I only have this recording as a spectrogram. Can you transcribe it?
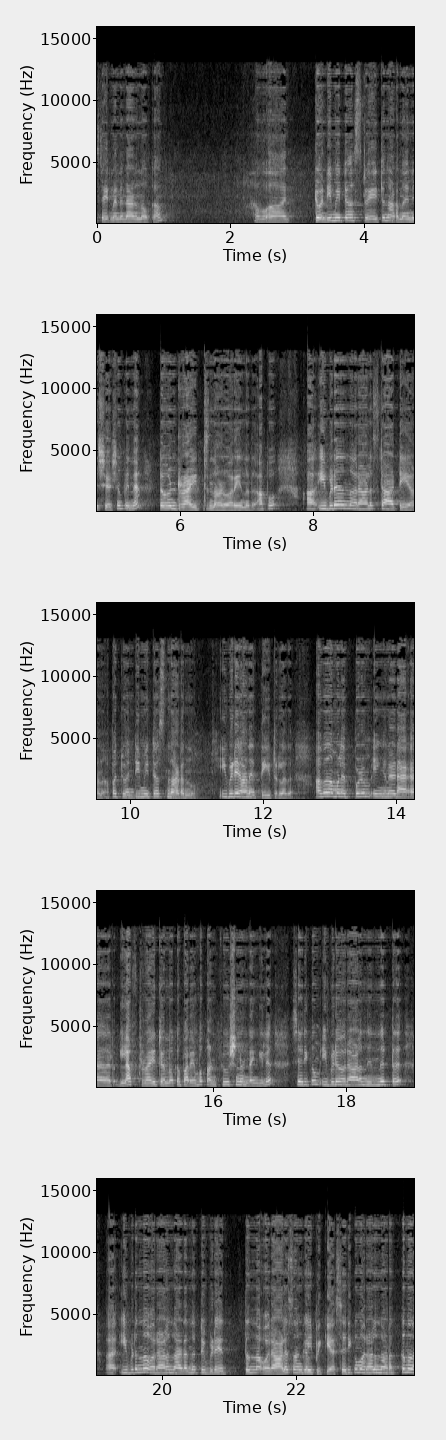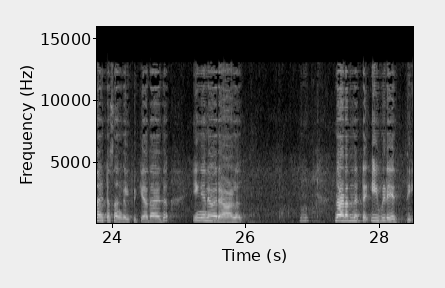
സ്റ്റേറ്റ്മെന്റ് എന്താണെന്ന് നോക്കാം. ട്വന്റി മീറ്റർ സ്ട്രേറ്റ് നടന്നതിന് ശേഷം പിന്നെ ടേൺ റൈറ്റ് എന്നാണ് പറയുന്നത്. അപ്പോൾ ഇവിടെ നിന്ന് ഒരാൾ സ്റ്റാർട്ട് ചെയ്യാണ്. അപ്പോൾ ട്വന്റി മീറ്റേഴ്സ് നടന്നു. ഇവിടെയാണ് എത്തിയിട്ടുള്ളത്. അപ്പോൾ നമ്മൾ എപ്പോഴും ഇങ്ങനെ ലെഫ്റ്റ് റൈറ്റ് എന്നൊക്കെ പറയുമ്പോൾ കൺഫ്യൂഷൻ ഉണ്ടെങ്കിൽ ശരിക്കും ഇവിടെ ഒരാൾ നിന്നിട്ട് ഇവിടുന്ന് ഒരാൾ നടന്നിട്ട് ഇവിടെ എത്തുന്ന ഒരാളെ സങ്കല്പിക്കുക ശരിക്കും ഒരാൾ നടക്കുന്നതായിട്ട് സങ്കല്പിക്കുക അതായത് ഇങ്ങനെ ഒരാൾ നടന്നിട്ട് ഇവിടെ എത്തി.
